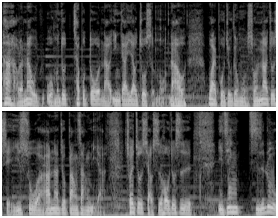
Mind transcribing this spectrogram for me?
那好了，那我我们都差不多，然后应该要做什么？然后外婆就跟我说那就写遗书啊，啊那就帮上你啊，所以就小时候就是已经植入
